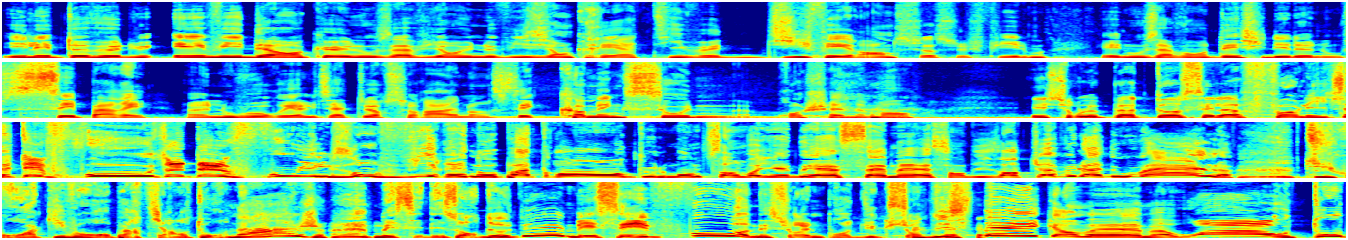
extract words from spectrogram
il est devenu évident que nous avions une vision créative différente sur ce film et nous avons décidé de nous séparer. Un nouveau réalisateur sera annoncé coming soon, prochainement. Et sur le plateau, c'est la folie. C'était fou, c'était fou, ils ont viré nos patrons, tout le monde s'envoyait des SMS en disant Tu as vu la nouvelle? Tu crois qu'ils vont repartir en tournage? Mais c'est désordonné, mais c'est fou, on est sur une production Disney quand même. Waouh, tout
